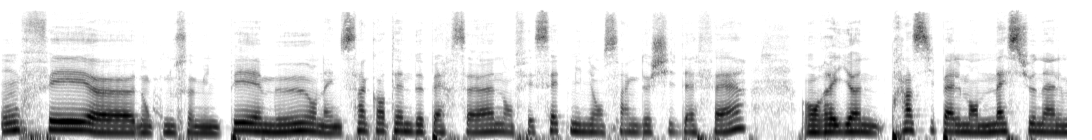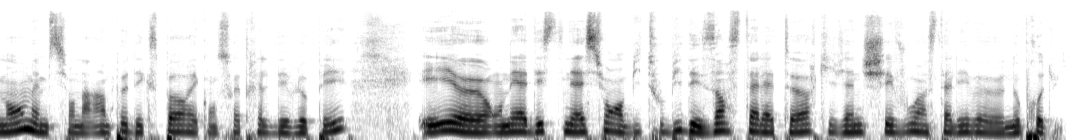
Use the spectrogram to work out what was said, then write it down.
on fait, euh, donc nous sommes une PME, on a une cinquantaine de personnes, on fait 7,5 millions de chiffre d'affaires. On rayonne principalement nationalement, même si on a un peu d'export et qu'on souhaiterait le développer. Et euh, on est à destination en B2B des installateurs qui viennent chez vous installer euh, nos produits.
